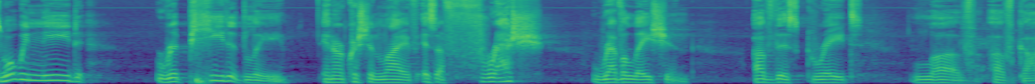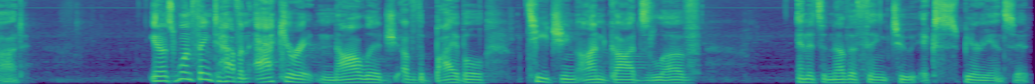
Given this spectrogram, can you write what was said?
So, what we need repeatedly in our Christian life is a fresh revelation of this great love of God. You know, it's one thing to have an accurate knowledge of the Bible teaching on God's love, and it's another thing to experience it.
